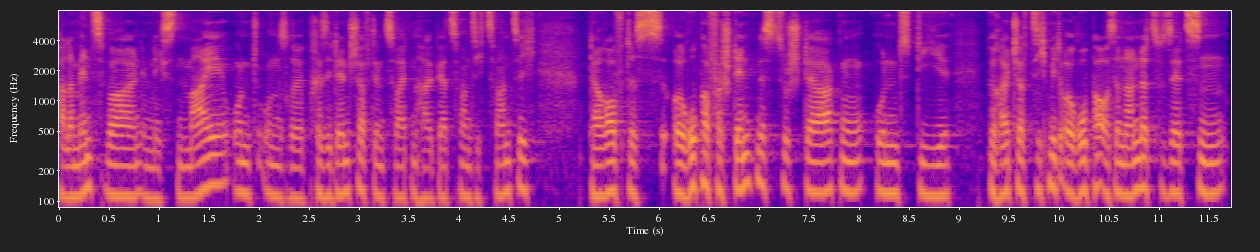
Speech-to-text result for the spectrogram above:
Parlamentswahlen im nächsten Mai und unsere Präsidentschaft im zweiten Halbjahr 2020 darauf, das Europaverständnis zu stärken und die Bereitschaft, sich mit Europa auseinanderzusetzen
